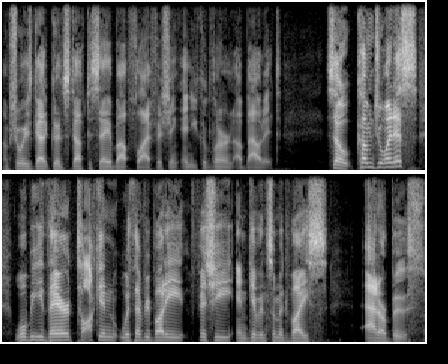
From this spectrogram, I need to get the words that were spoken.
I'm sure he's got good stuff to say about fly fishing, and you could learn about it. So come join us. We'll be there talking with everybody fishy and giving some advice at our booth.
